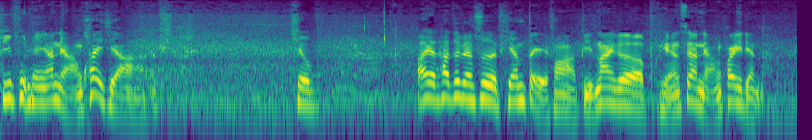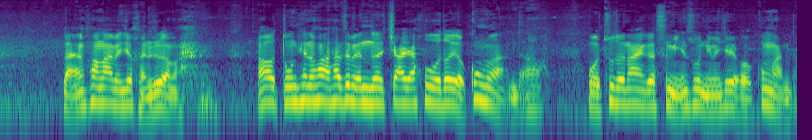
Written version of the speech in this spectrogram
比莆田要凉快一些啊。就，而且它这边是偏北方啊，比那个莆田是要凉快一点的。南方那边就很热嘛。然后冬天的话，它这边的家家户户都有供暖的啊。我住的那一个是民宿，里面就有供暖的。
